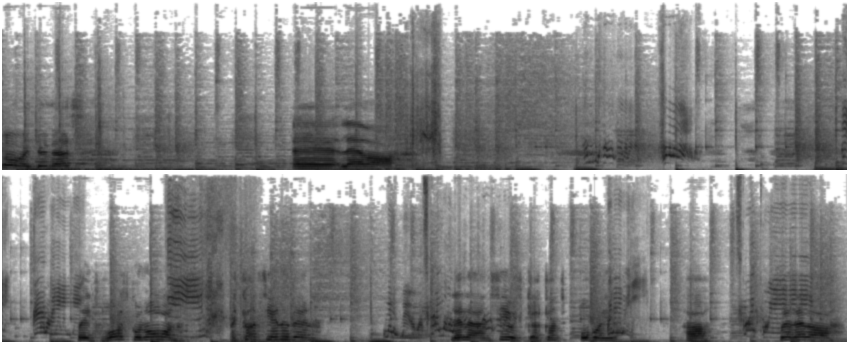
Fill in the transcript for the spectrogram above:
oh my goodness. Uh, Lela. Wait, what's going on? I can't see anything. Lela, serious. I can't over here. Ah, uh, where Lela?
